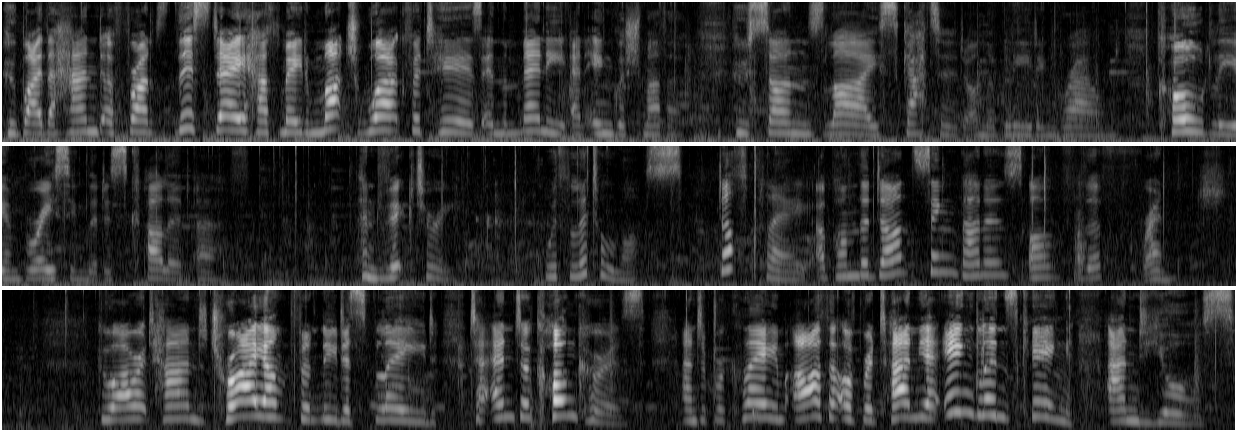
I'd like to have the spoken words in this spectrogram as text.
who by the hand of France this day hath made much work for tears in the many an English mother, whose sons lie scattered on the bleeding ground, coldly embracing the discoloured earth. And victory, with little loss, doth play upon the dancing banners of the French who are at hand triumphantly displayed to enter conquerors and to proclaim Arthur of Britannia England's king and yours.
